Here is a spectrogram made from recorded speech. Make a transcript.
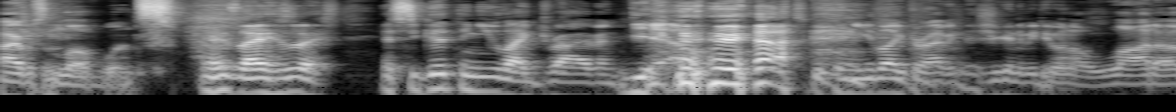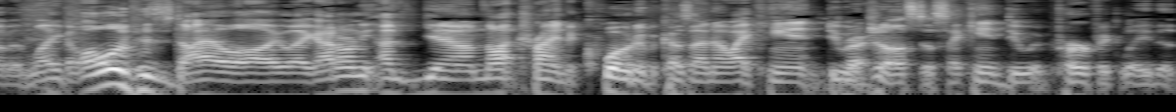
I was in love once. It's like, it's like it's a good thing you like driving. Yeah. It's a good thing you like driving because you're going to be doing a lot of it. Like all of his dialogue, like I don't, I'm, you know, I'm not trying to quote it because I know I can't do Right. it justice. I can't do it perfectly. That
